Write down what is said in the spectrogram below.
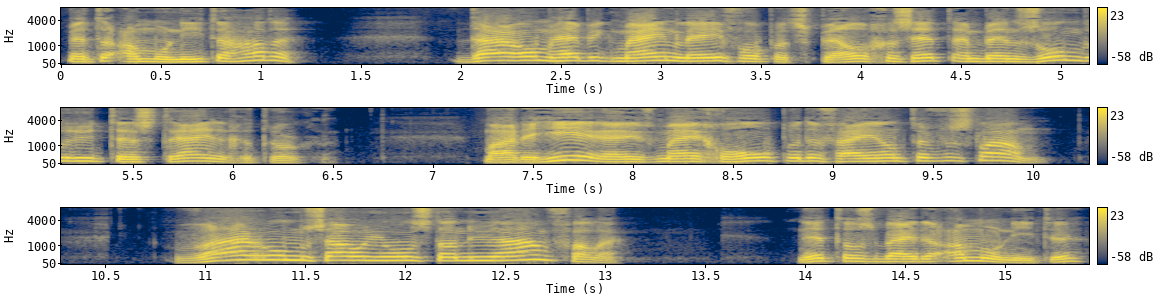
met de Ammonieten hadden. Daarom heb ik mijn leven op het spel gezet en ben zonder u ten strijde getrokken. Maar de Heer heeft mij geholpen de vijand te verslaan. Waarom zou u ons dan nu aanvallen? Net als bij de Ammonieten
